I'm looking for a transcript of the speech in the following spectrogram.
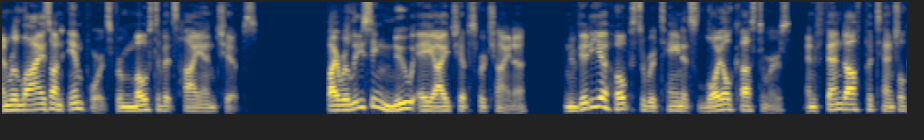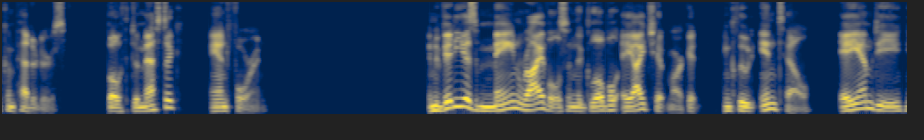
and relies on imports for most of its high-end chips. By releasing new AI chips for China, NVIDIA hopes to retain its loyal customers and fend off potential competitors, both domestic and foreign. NVIDIA's main rivals in the global AI chip market include Intel, AMD,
